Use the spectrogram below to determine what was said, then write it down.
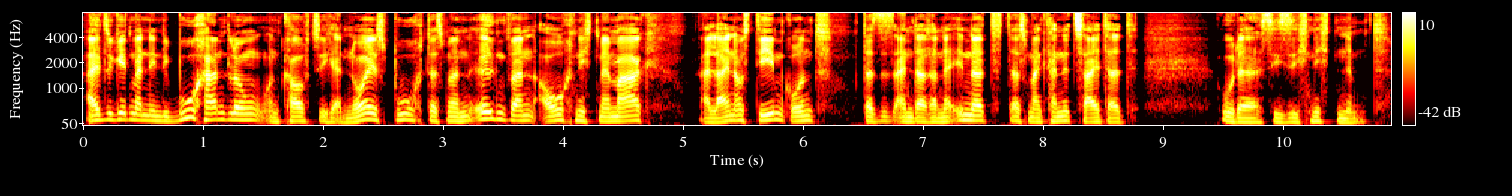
Also geht man in die Buchhandlung und kauft sich ein neues Buch, das man irgendwann auch nicht mehr mag, allein aus dem Grund, dass es einen daran erinnert, dass man keine Zeit hat oder sie sich nicht nimmt.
